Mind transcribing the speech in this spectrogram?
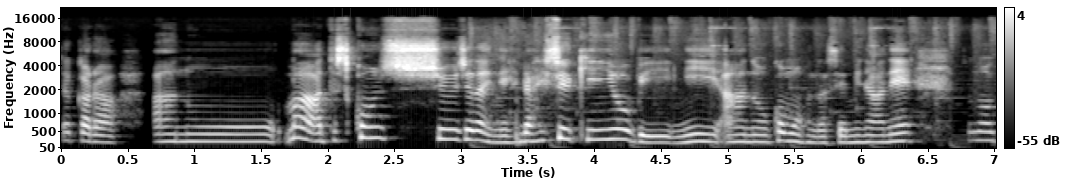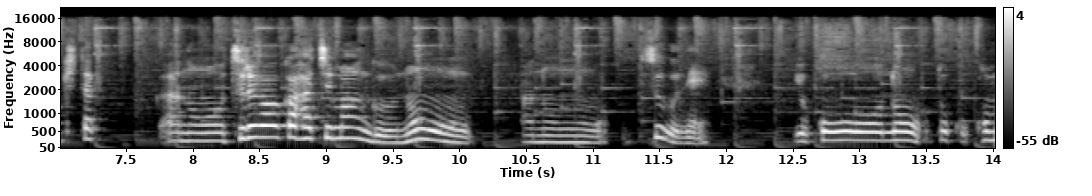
だから、あのー、まあ、私今週じゃないね、来週金曜日に、あの、コモフのセミナーね、その北、あの、鶴岡八幡宮の、あのー、すぐね、横のとこ小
